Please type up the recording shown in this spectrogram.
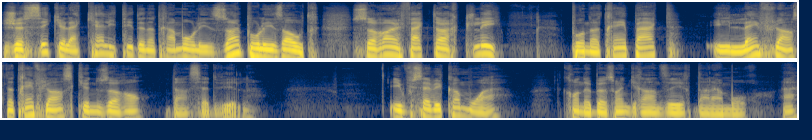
Je sais que la qualité de notre amour les uns pour les autres sera un facteur clé pour notre impact et l'influence, notre influence que nous aurons dans cette ville. Et vous savez comme moi qu'on a besoin de grandir dans l'amour. Hein?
